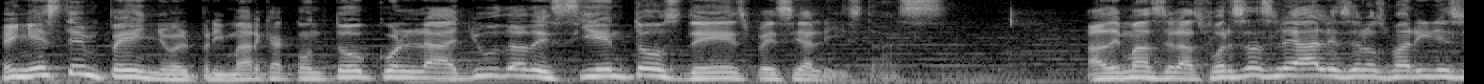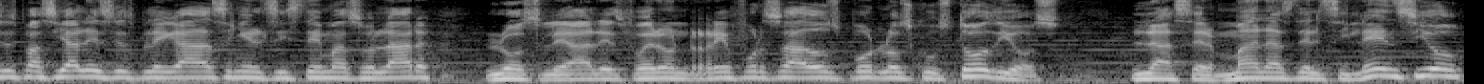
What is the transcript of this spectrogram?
En este empeño el primarca contó con la ayuda de cientos de especialistas. Además de las fuerzas leales de los marines espaciales desplegadas en el sistema solar, los leales fueron reforzados por los custodios, las hermanas del silencio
